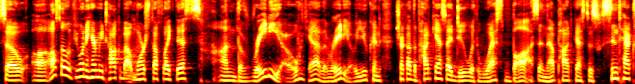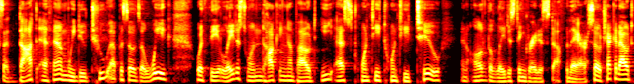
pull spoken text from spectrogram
So, uh, also, if you want to hear me talk about more stuff like this on the radio, yeah, the radio, you can check out the podcast I do with Wes Bos. And that podcast is syntax.fm. We do two episodes a week, with the latest one talking about ES 2022 and all of the latest and greatest stuff there. So, check it out,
